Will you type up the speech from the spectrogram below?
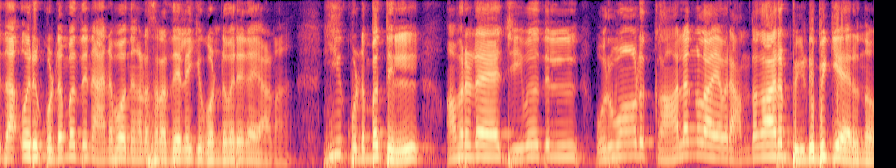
ഇതാ ഒരു കുടുംബത്തിന്റെ അനുഭവം നിങ്ങളുടെ ശ്രദ്ധയിലേക്ക് കൊണ്ടുവരികയാണ്. ഈ കുടുംബത്തിൽ അവരുടെ ജീവിതത്തിൽ ഒരുപാട് കാലങ്ങളായി അവർ അന്ധകാരം പീഡിപ്പിക്കുകയായിരുന്നു.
